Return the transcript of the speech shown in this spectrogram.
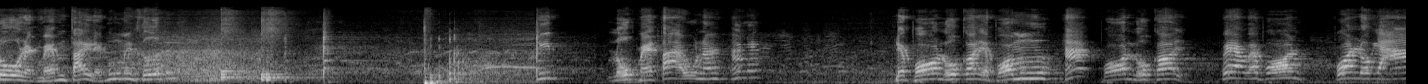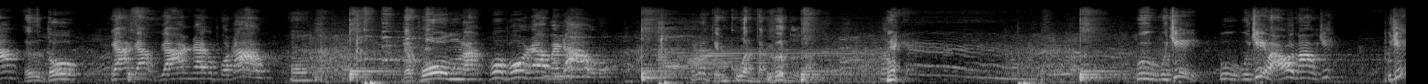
รู้แหละแม่มึงตายเลยมึงไม่เกิดนะ ลูกแม่เต้านะอันนี้เดี๋ยวพอลูกก้อยอะพอมึงฮะพอลูกก้อยแววแววพรพรลูกยาเออโตยายายาได้ก็ปวดเท้าเดี๋ยวพอมึงละพวกพวกเราไม่เท่าแล้วเต็มควรตะขึ้นละเนี่ยกูกูชี้กูกูชี้ bảo ơi mau ชี้กูชี้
